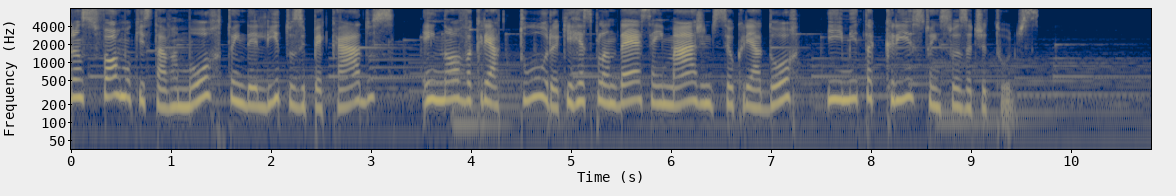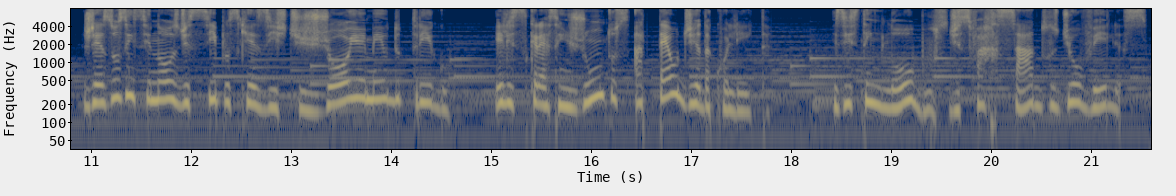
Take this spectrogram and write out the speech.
transforma o que estava morto em delitos e pecados em nova criatura que resplandece a imagem de seu Criador e imita Cristo em suas atitudes. Jesus ensinou os discípulos que existe joio em meio do trigo. Eles crescem juntos até o dia da colheita. Existem lobos disfarçados de ovelhas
